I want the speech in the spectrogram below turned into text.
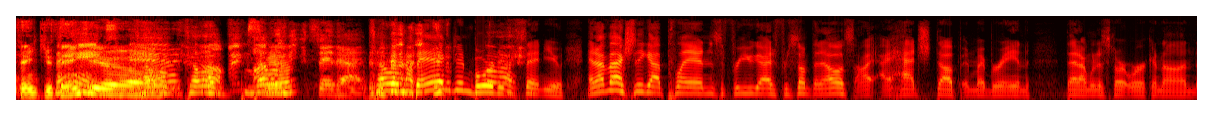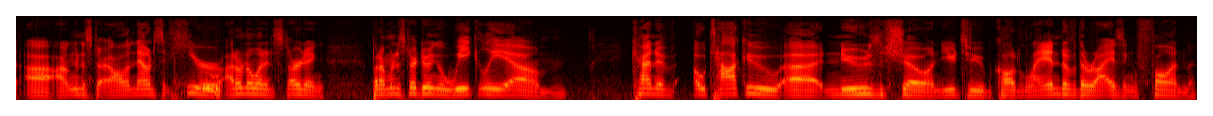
Thank you. Thank Thanks, you. man. Tell Oh, them- tell mom them- would say that. Tell them bagged and boarded sent you. And I've actually got plans for you guys for something else I, I hatched up in my brain that I'm going to start working on. Uh, I'm going to start. I'll announce it here. I don't know when it's starting, but I'm going to start doing a weekly um, kind of otaku uh, news show on YouTube called Land of the Rising Fun.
